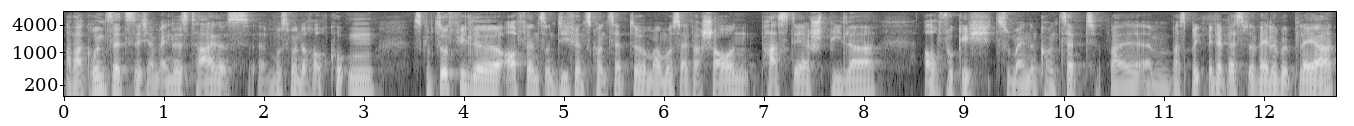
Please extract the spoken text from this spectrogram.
Aber grundsätzlich am Ende des Tages äh, muss man doch auch gucken, es gibt so viele Offense- und Defense-Konzepte und man muss einfach schauen, passt der Spieler auch wirklich zu meinem Konzept, weil ähm, was bringt mir der Best Available Player,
